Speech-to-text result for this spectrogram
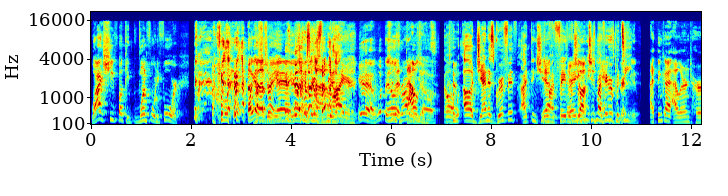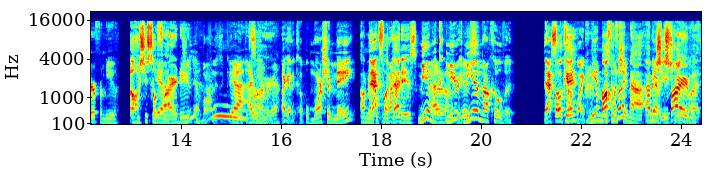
why is she fucking 144? Oh yeah, that's right. Yeah, yeah. You're She deserves to be higher. Yeah, what the hell is wrong with y'all? Oh, uh, Janice Griffith. I think she's Yeah, my favorite. She- she's my Janice favorite petite. Griffith. I think I, I learned her from you. Oh, she's so Yeah. fire, dude. Julia Yeah. Bond is a good Yeah. I remember. Yeah. I got a couple. Marsha May. I don't know That's what the fuck my- that is. Mia, I don't know. Mia, You Mia Malkova. That's Okay, top white girl. Mia This one Malkova. chick. Nah, I mean she's fire, like- but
